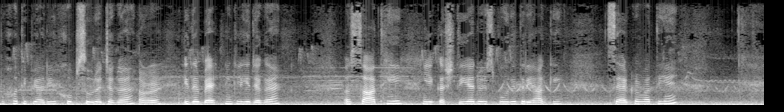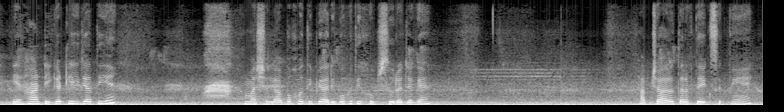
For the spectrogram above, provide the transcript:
बहुत ही प्यारी, खूबसूरत जगह है और इधर बैठने के लिए जगह है। और साथ ही ये कश्ती है जो इस पूरे दरिया की सैर करवाती है। यहाँ टिकट ली जाती है। माशाल्लाह, बहुत ही प्यारी, बहुत ही खूबसूरत जगह है। आप चारों तरफ़ देख सकते हैं।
